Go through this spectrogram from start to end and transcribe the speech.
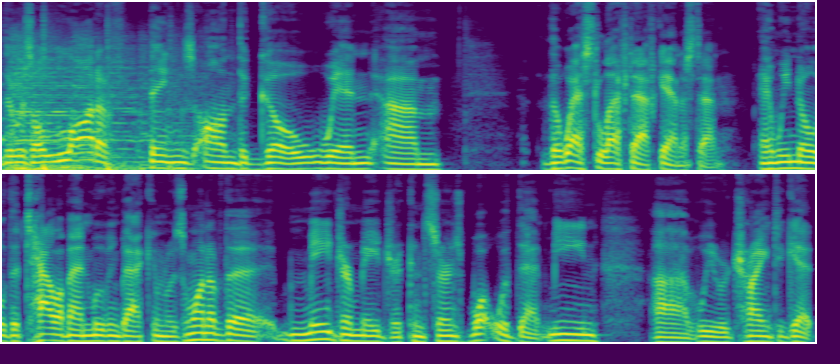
There was a lot of things on the go when um, the West left Afghanistan. And we know the Taliban moving back in was one of the major, major concerns. What would that mean? Uh, we were trying to get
